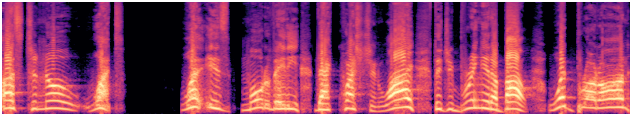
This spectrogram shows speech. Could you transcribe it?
us to know what. What is motivating that question? Why did you bring it about? What brought on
